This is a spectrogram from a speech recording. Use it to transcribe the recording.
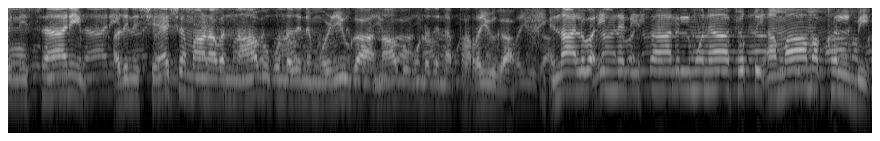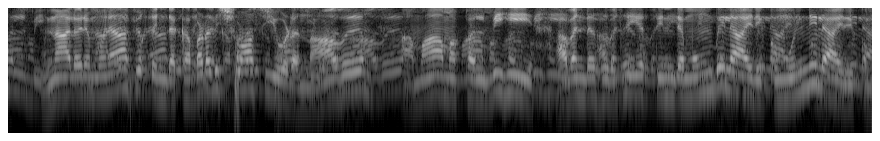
ബിലിസാനി. അതിന് ശേഷമാണ് അവൻ നാവ് കൊണ്ട് അതിനെ മൊഴിയുക നാവ് കൊണ്ട് അതിനെ പറയുക. എന്നാൽ അമാമ ഖൽബി. എന്നാൽ ഒരു മുനാഫിഖിന്റെ കപടവിശ്വാസിയുടെ നാവ് അമാമ ഖൽബിഹി അവന്റെ ഹൃദയത്തിന്റെ മുമ്പിലായിരിക്കും മുന്നിലായിരിക്കും.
